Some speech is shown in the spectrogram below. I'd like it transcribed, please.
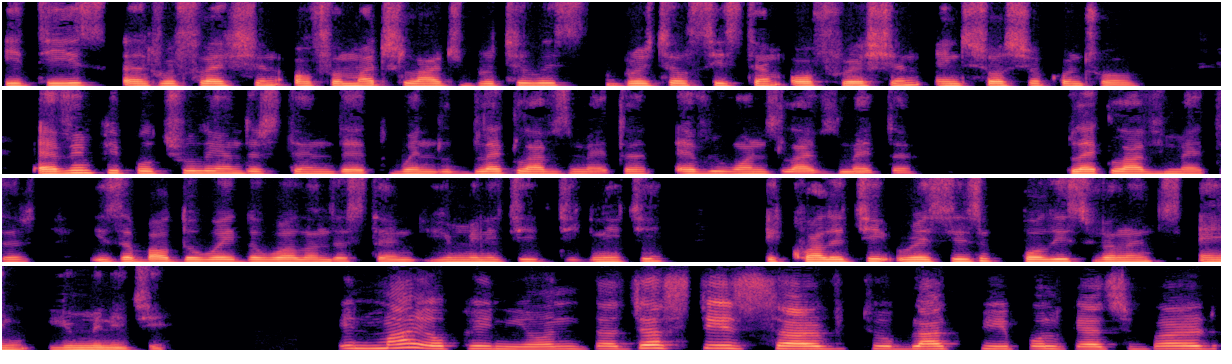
It is a reflection of a much larger brutalist, brutal system of oppression and social control. Having people truly understand that when Black Lives Matter, everyone's lives matter. Black Lives Matter is about the way the world understands humanity, dignity, equality, racism, police violence, and humanity. In my opinion, the justice served to black people gets buried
